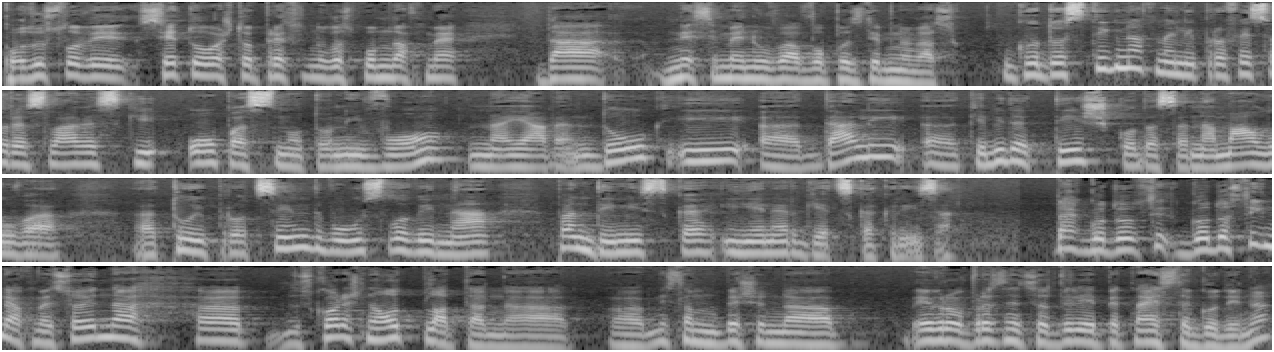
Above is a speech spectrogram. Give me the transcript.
Под услови сето ова што претходно го спомнавме да не се менува во позитивна насока. Го достигнавме ли професоре Славески опасното ниво на јавен долг и а, дали ќе биде тешко да се намалува а, тој процент во услови на пандемиска и енергетска криза? Да, го, го достигнавме со една а, скорешна отплата на, а, мислам, беше на евроврзница од 2015 година.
